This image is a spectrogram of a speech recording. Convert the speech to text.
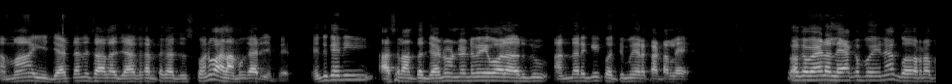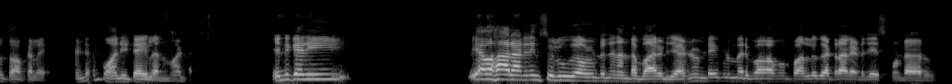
అమ్మా ఈ జడని చాలా జాగ్రత్తగా చూసుకొని వాళ్ళ అమ్మగారు చెప్పారు. ఎందుకని? అసలు అంత జడ ఉండడమే వాళ్ళు అరుదు. అందరికీ కొత్తిమీర కట్టలే. ఒకవేళ లేకపోయినా గొర్రపు తోకలే. అంటే పోనీటైల్ అనమాట ఎందుకని? వ్యవహారానికి సులువుగా ఉంటుంది అంత బారెడు జడ. ఉంటే ఇప్పుడు మరి పాపం పనులు గట్రాలు ఎడ చేసుకుంటారు?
